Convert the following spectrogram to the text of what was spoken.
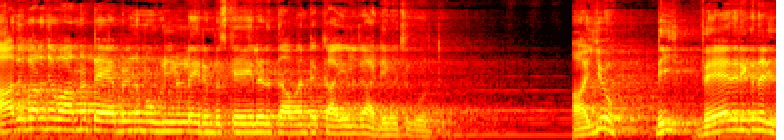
അത് പറഞ്ഞ വർണ ടേബിളിന് മുകളിലുള്ള ഇരുമ്പ് സ്കെയിലെടുത്ത് അവന്റെ കയ്യിൽ ഒരു അടി വെച്ച് കൊടുത്തു. അയ്യോ ഡി വേദനിക്കുന്നടി.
